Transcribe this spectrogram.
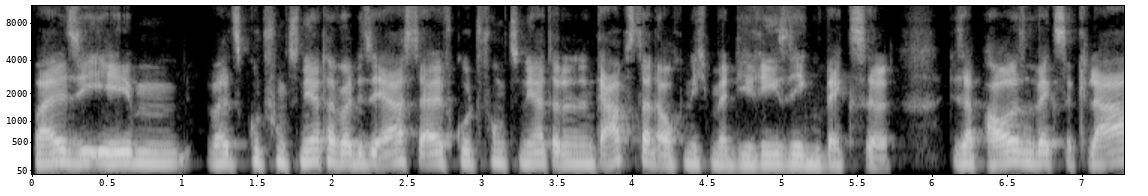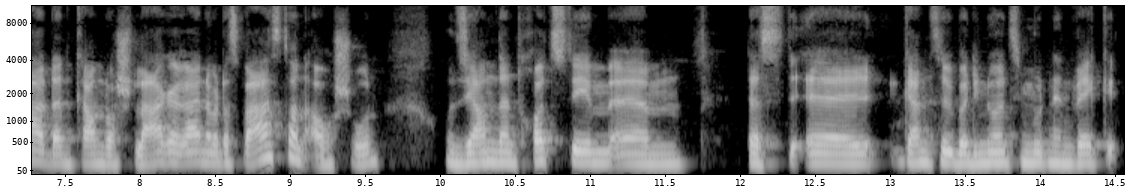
weil sie eben, weil es gut funktioniert hat, weil diese erste Elf gut funktioniert hat und dann gab es dann auch nicht mehr die riesigen Wechsel. Dieser Pausenwechsel, klar, dann kam noch Schlager rein, aber das war es dann auch schon. Und sie haben dann trotzdem ähm, das äh, Ganze über die 90 Minuten hinweg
